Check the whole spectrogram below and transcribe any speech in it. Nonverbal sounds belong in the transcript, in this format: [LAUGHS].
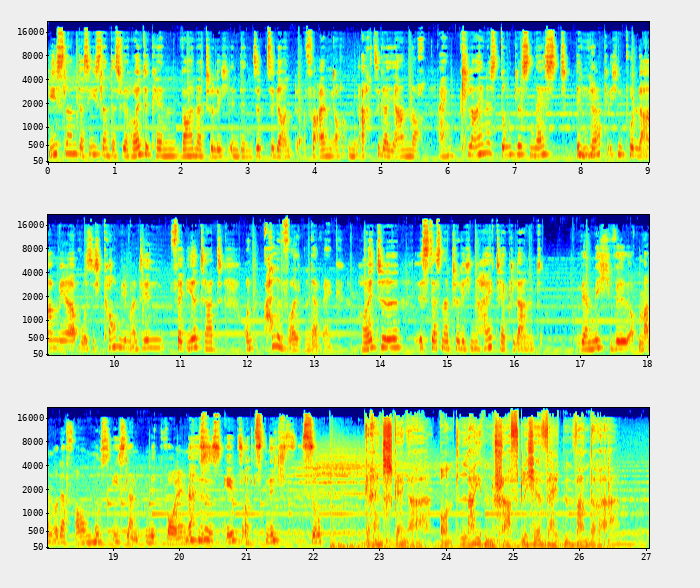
Island, das Island, das wir heute kennen, war natürlich in den 70er und vor allem auch in den 80er Jahren noch ein kleines dunkles Nest im nördlichen Polarmeer, wo sich kaum jemand hin verirrt hat und alle wollten da weg. Heute ist das natürlich ein Hightech-Land. Wer mich will, ob Mann oder Frau, muss Island mitwollen. [LAUGHS] Also es geht sonst nicht so. Grenzgänger und leidenschaftliche Weltenwanderer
